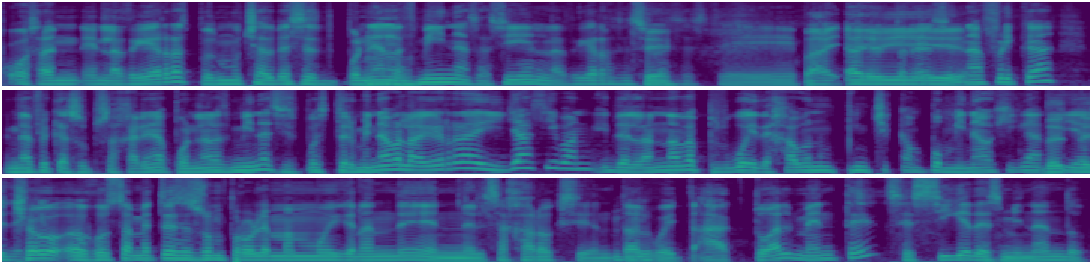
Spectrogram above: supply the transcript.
O sea, en, en las guerras, pues muchas veces ponían las minas así, en las guerras Sí. estas, este, Ay, ay, territoriales en África, en África subsahariana ponían las minas y después terminaba la guerra y ya se iban. Y de la nada, pues, güey, dejaban un pinche campo minado gigante. De, hecho, justamente ese es un problema muy grande en el Sahara Occidental, güey. Actualmente se sigue desminando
